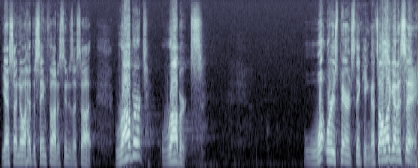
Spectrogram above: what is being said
Yes, I know I had the same thought as soon as I saw it. Robert Roberts. What were his parents thinking? That's all I got to say.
